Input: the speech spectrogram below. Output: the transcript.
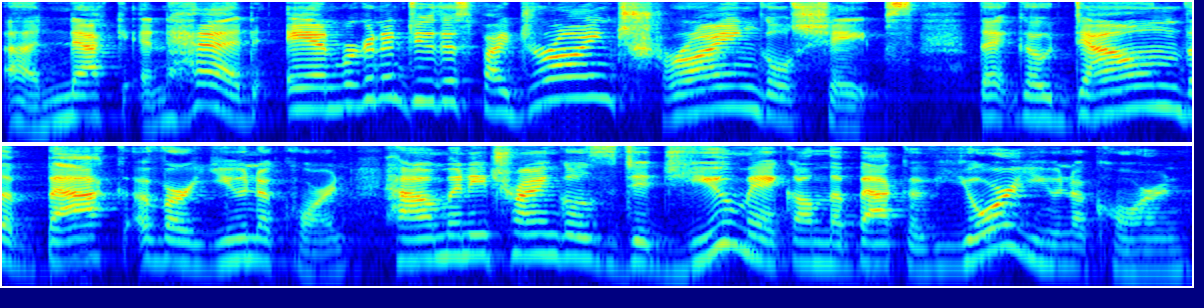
uh, neck and head. And we're going to do this by drawing triangle shapes that go down the back of our unicorn. How many triangles did you make on the back of your unicorn?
